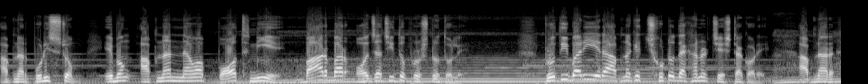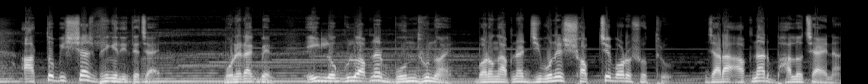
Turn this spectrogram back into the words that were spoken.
আপনার পরিশ্রম এবং আপনার নেওয়া পথ নিয়ে বারবার অযাচিত প্রশ্ন তোলে। প্রতিবারই এরা আপনাকে ছোট দেখানোর চেষ্টা করে, আপনার আত্মবিশ্বাস ভেঙে দিতে চায়। মনে রাখবেন, এই লোকগুলো আপনার বন্ধু নয় বরং আপনার জীবনের সবচেয়ে বড় শত্রু, যারা আপনার ভালো চায় না।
